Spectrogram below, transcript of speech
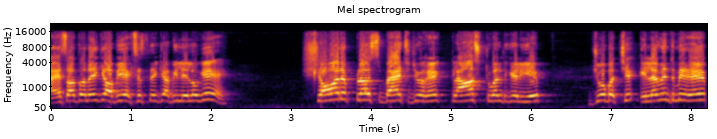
ऐसा तो नहीं कि अभी एक्सेस दे के अभी ले लोगे। श्योर प्लस बैच जो है क्लास ट्वेल्थ के लिए, जो बच्चे इलेवेंथ में हैं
